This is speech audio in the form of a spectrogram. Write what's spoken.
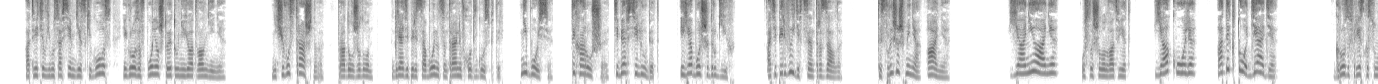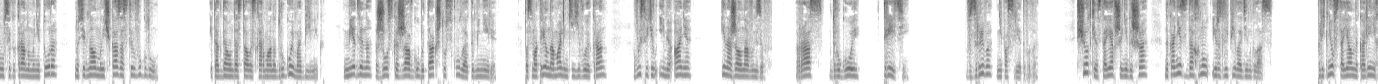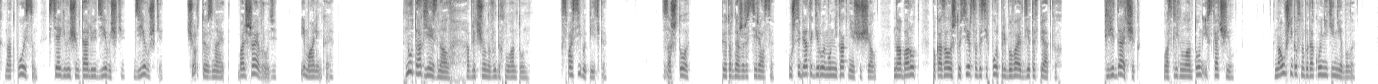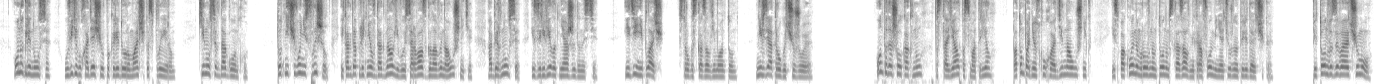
— ответил ему совсем детский голос, и Грозов понял, что это у нее от волнения. — Ничего страшного, — продолжил он, глядя перед собой на центральный вход в госпиталь. — Не бойся, ты хорошая, тебя все любят, и я больше других. А теперь выйди в центр зала. Ты слышишь меня, Аня? — Я не Аня, — услышал он в ответ. — Я Коля. А ты кто, дядя? Грозов резко сунулся к экрану монитора, но сигнал маячка застыл в углу. И тогда он достал из кармана другой мобильник, медленно, жестко сжав губы так, что скулы окаменели посмотрел на маленький его экран, высветил имя Аня и нажал на вызов. Раз, другой, третий. Взрыва не последовало. Щеткин, стоявший не дыша, наконец вздохнул и разлепил один глаз. Плетнев стоял на коленях над поясом, стягивающим талию девочки, девушки. Черт ее знает, большая вроде и маленькая. — Ну, так я и знал, — облегченно выдохнул Антон. — Спасибо, Петька. — За что? Петр даже растерялся. Уж себя-то героем он никак не ощущал. Наоборот, показалось, что сердце до сих пор пребывает где-то в пятках. «Передатчик!» — воскликнул Антон и вскочил. Наушников на подоконнике не было. Он оглянулся, увидел уходящего по коридору мальчика с плеером, кинулся вдогонку. Тот ничего не слышал, и когда Плетнев догнал его и сорвал с головы наушники, обернулся и заревел от неожиданности. — Иди, не плачь, — строго сказал ему Антон. Нельзя трогать чужое. Он подошел к окну, постоял, посмотрел, потом поднес к уху один наушник и спокойным ровным тоном сказал в микрофон миниатюрного передатчика. — Питон вызывает чуму.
